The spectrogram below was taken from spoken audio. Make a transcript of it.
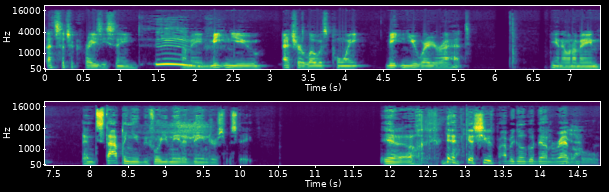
that's such a crazy scene. I Hmm. mean, meeting you at your lowest point, meeting you where you're at. You know what I mean? and stopping you before you made a dangerous mistake. You know, Yeah. because she was probably going to go down the rabbit Yeah. hole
